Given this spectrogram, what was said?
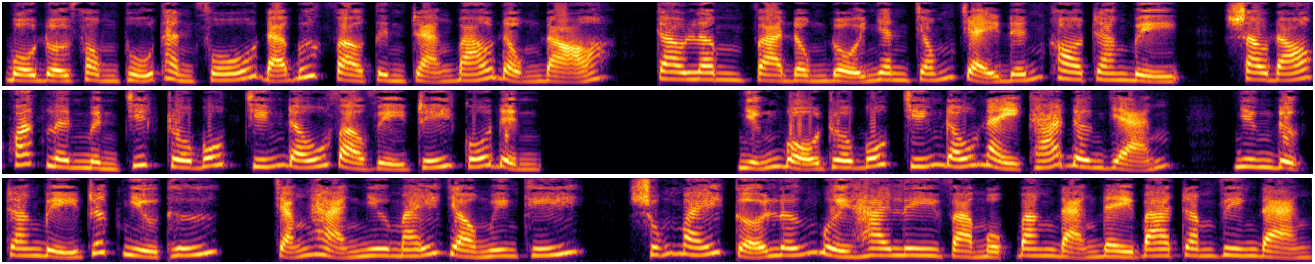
bộ đội phòng thủ thành phố đã bước vào tình trạng báo động đỏ, cao lâm và đồng đội nhanh chóng chạy đến kho trang bị, sau đó khoác lên mình chiếc robot chiến đấu vào vị trí cố định. Những bộ robot chiến đấu này khá đơn giản, nhưng được trang bị rất nhiều thứ, chẳng hạn như máy dò nguyên khí, súng máy cỡ lớn mười hai ly và một băng đạn đầy ba trăm viên đạn,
